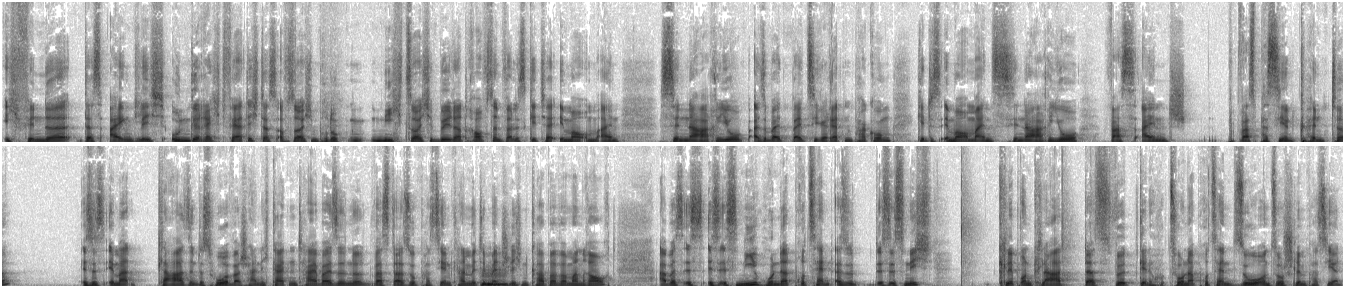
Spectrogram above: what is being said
ich finde das eigentlich ungerechtfertigt, dass auf solchen Produkten nicht solche Bilder drauf sind, weil es geht ja immer um ein Szenario, also bei, bei Zigarettenpackungen geht es immer um ein Szenario, was ein, was passieren könnte es ist immer, klar sind es hohe Wahrscheinlichkeiten teilweise, ne, was da so passieren kann mit dem menschlichen Körper, wenn man raucht. Aber es ist, es ist nie 100 Prozent. Also es ist nicht klipp und klar, das wird zu 100 Prozent so und so schlimm passieren.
